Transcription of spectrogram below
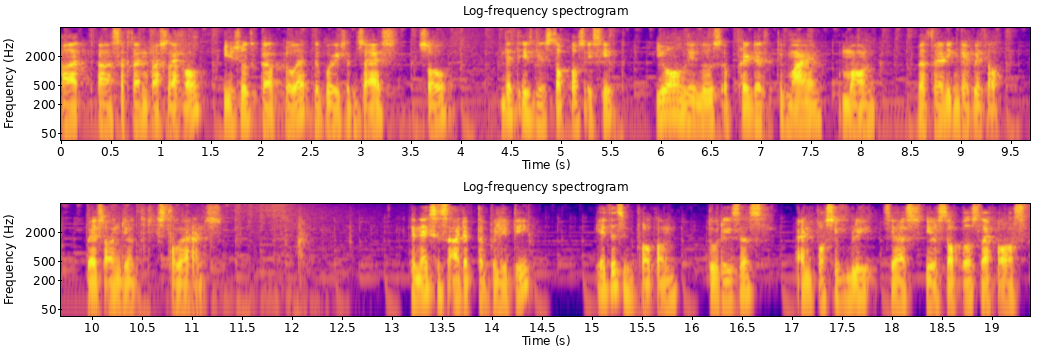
at a certain price level, you should calculate the position size so that if the stop loss is hit, you only lose a predetermined amount of trading capital based on your tolerance. The next is adaptability. It is important to resist and possibly adjust your stop loss levels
